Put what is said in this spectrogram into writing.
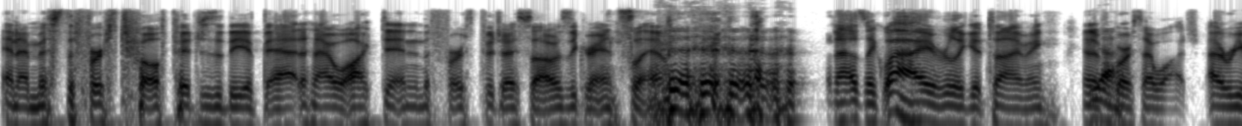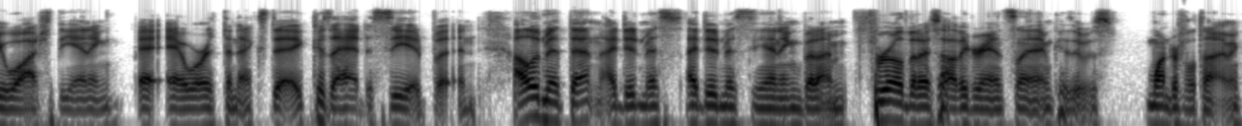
and I missed the first 12 pitches of the at bat. And I walked in, and the first pitch I saw was a grand slam. and I was like, "Wow, I have really good timing." And Yeah. of course, I watched, I rewatched the inning at, at work the next day because I had to see it. But and I'll admit that I did miss, I did miss the inning, but I'm thrilled that I saw the grand slam because it was wonderful timing.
